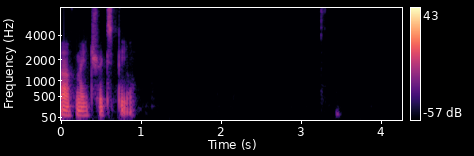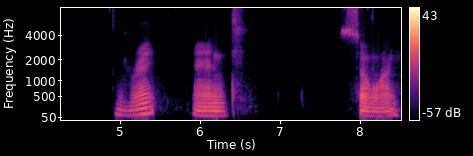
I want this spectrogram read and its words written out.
of matrix B. All right, and so on.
